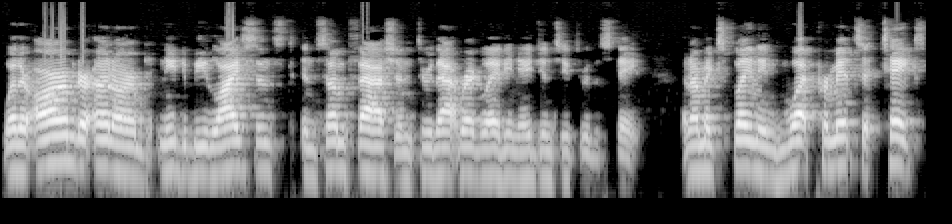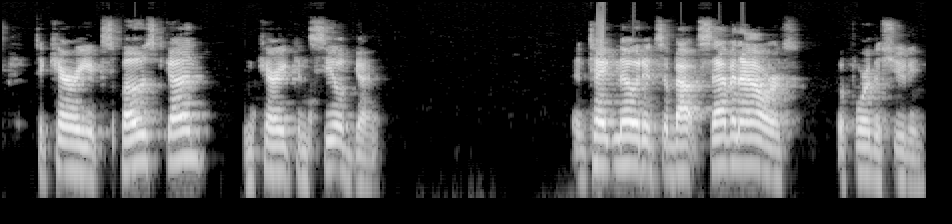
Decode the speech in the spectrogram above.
whether armed or unarmed, need to be licensed in some fashion through that regulating agency through the state. And I'm explaining what permits it takes to carry exposed gun and carry concealed gun. And take note, it's about seven hours before the shooting.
